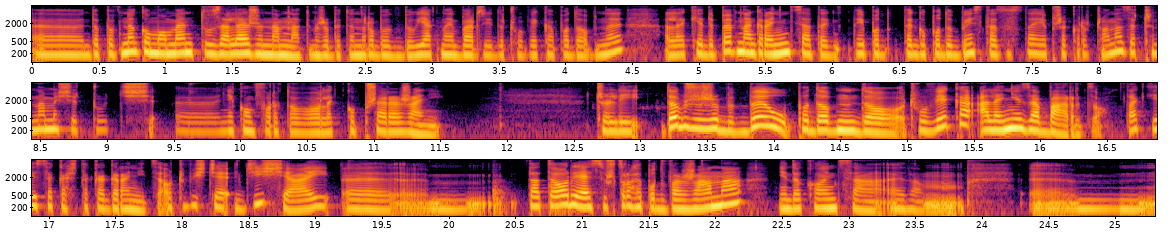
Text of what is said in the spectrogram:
e, do pewnego momentu zależy nam na tym, żeby ten robot był jak najbardziej do człowieka podobny, ale kiedy pewna granica te, tej, tego podobieństwa zostaje przekroczona, zaczynamy się czuć e, niekomfortowo, lekko przerażeni. Czyli dobrze, żeby był podobny do człowieka, ale nie za bardzo. Tak? Jest jakaś taka granica. Oczywiście dzisiaj m, ta teoria jest już trochę podważana, nie do końca e, tam, em,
